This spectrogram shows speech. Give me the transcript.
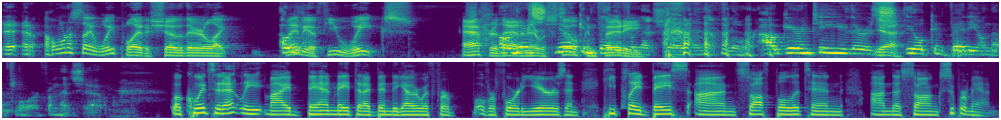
it, it- I want to say we played a show there like Oh, maybe yeah. a few weeks after that, Oh, and there was still still confetti, confetti. from that show on that floor. I'll guarantee you there is Yeah. still confetti on that floor from that show. Well, coincidentally, my bandmate that I've been together with for over 40 years, and he played bass on Soft Bulletin on the song Superman.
